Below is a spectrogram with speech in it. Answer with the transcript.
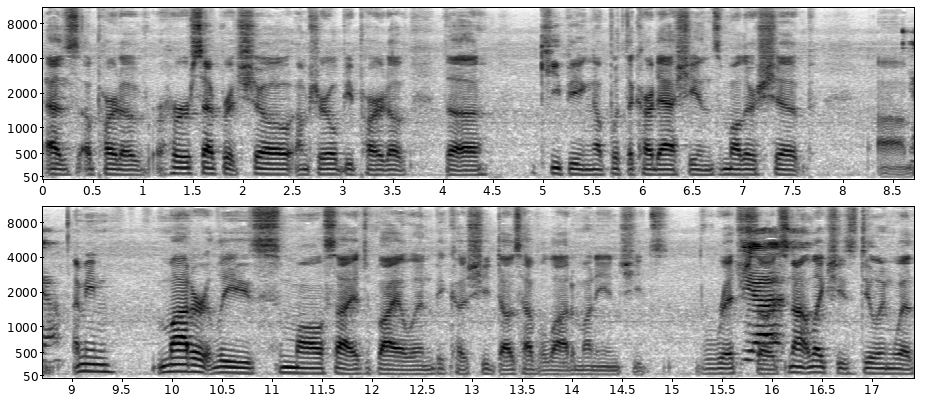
as a part of her separate show. I'm sure it'll be part of the keeping up with the Kardashians mothership. Um, Yeah. I mean, moderately small sized violin because she does have a lot of money and she's rich. So it's not like she's dealing with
